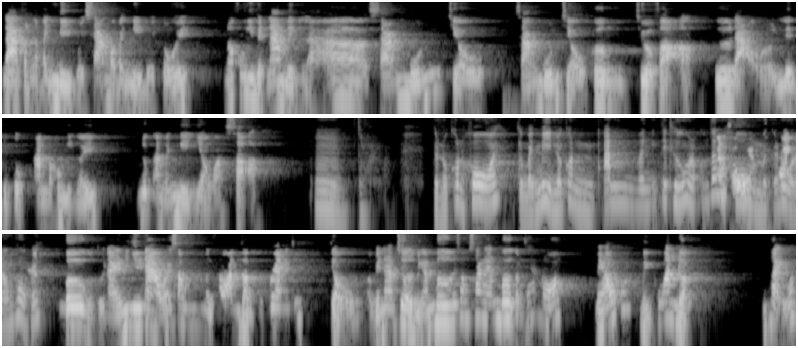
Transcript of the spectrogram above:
đa phần là bánh mì buổi sáng và bánh mì buổi tối. Nó không như Việt Nam mình là sáng bún chiều sáng bún chiều cơm trưa phở cứ đảo liên tục tục ăn nó không bị ngấy. Đức ăn bánh mì nhiều quá sợ. Ừ. Kiểu nó còn khô ấy, kiểu bánh mì nó còn ăn với những cái thứ mà nó cũng rất là khô mà mấy cái đồ đóng hộp ấy. bơ của tụi này nó như thế nào ấy xong lần sau ăn dần nó quen ấy chứ. Kiểu ở Việt Nam chưa mình ăn bơ ấy, xong sang ăn bơ cảm giác nó béo quá mình không ăn được. Cũng ngậy quá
